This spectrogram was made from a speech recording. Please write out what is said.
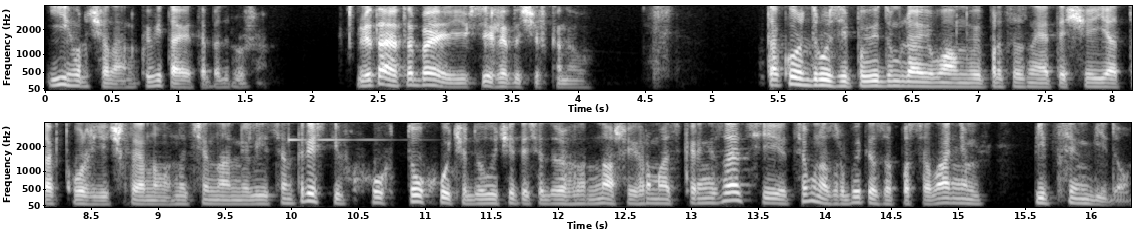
Ігор Челенко. Вітаю тебе, друже. Вітаю тебе і всіх глядачів каналу. Також, друзі, повідомляю вам, ви про це знаєте, що я також є членом Національної ліги центристів. Хто хоче долучитися до нашої громадської організації, це можна зробити за посиланням під цим відео.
